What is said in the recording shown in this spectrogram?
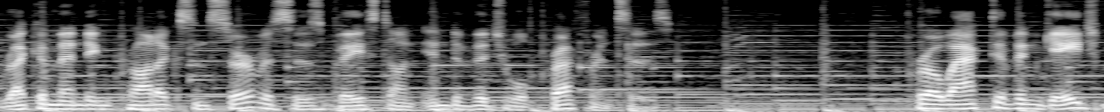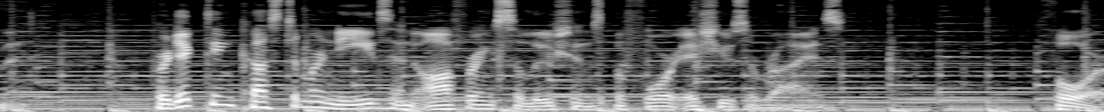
recommending products and services based on individual preferences. Proactive engagement, predicting customer needs and offering solutions before issues arise. 4.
